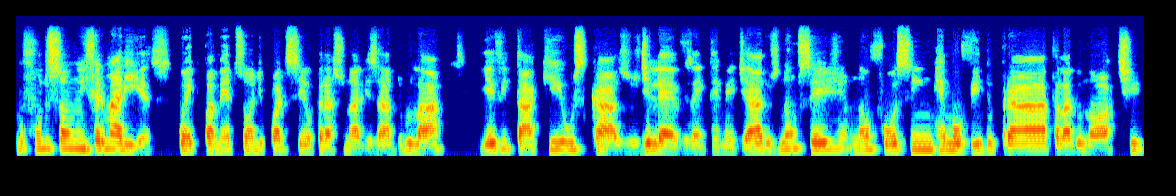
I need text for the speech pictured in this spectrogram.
no, fundo, são enfermarias, com equipamentos onde pode ser operacionalizado lá e evitar que os casos de leves a intermediários não sejam, não fossem removidos para lá do norte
